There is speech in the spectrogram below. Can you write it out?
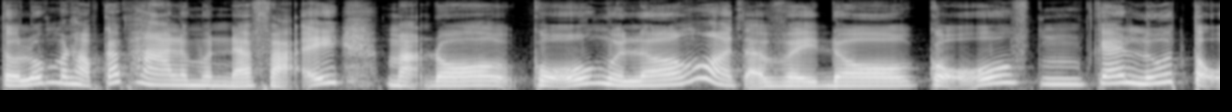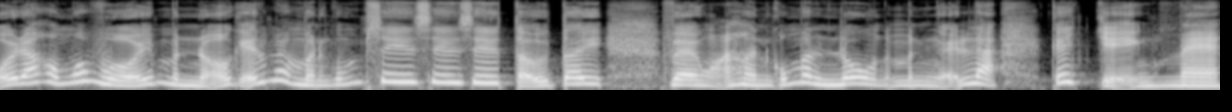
từ lúc mình học cấp 2 là mình đã phải mặc đồ của người lớn rồi tại vì đồ của cái lứa tuổi đó không có vừa với mình nữa. Kiểu là mình cũng siêu siêu siêu tự ti về ngoại hình của mình luôn. Mình nghĩ là cái chuyện mà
